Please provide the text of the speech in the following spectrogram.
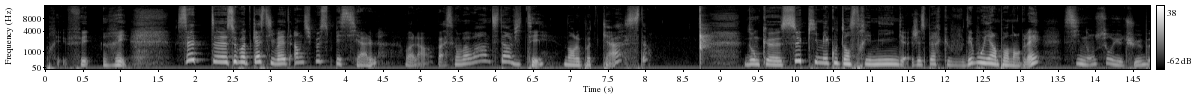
préférés. Cette, euh, ce podcast, il va être un petit peu spécial. Voilà, parce qu'on va avoir un petit invité dans le podcast. Donc, euh, ceux qui m'écoutent en streaming, j'espère que vous débrouillez un peu en anglais. Sinon, sur YouTube,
